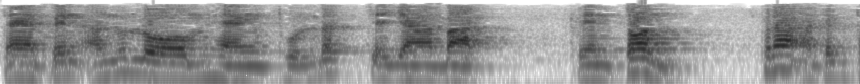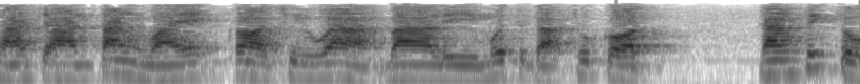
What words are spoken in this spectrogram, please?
แต่เป็นอนุโลมแห่งทุนรัจยาบัตเป็นต้น พระอัจฉาจารย์ตั้งไว้ก็ชื่อว่าบาลีมุตกะทุกฎดังพิกตุ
